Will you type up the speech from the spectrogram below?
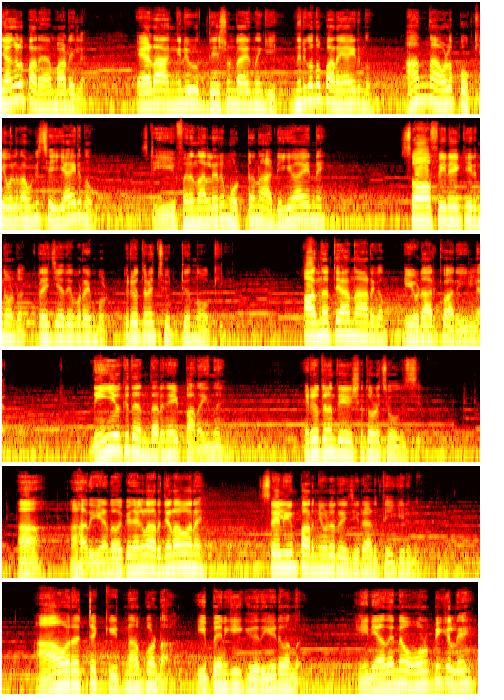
ഞങ്ങൾ പറയാൻ പാടില്ല. എടാ അങ്ങനെ ഒരു ഉദ്ദേശം ഉണ്ടായിരുന്നെങ്കിൽ നിനക്കൊന്ന് പറയായിരുന്നു. അന്ന് അവളെ പൊക്കിയ പോലെ നമുക്ക് ചെയ്യായിരുന്നു. സ്റ്റീഫന് നല്ലൊരു മുട്ടൻ അടിയായെന്നെ. സോഫയിലേക്ക് ഇരുന്നുകൊണ്ട് റെജി അത് പറയുമ്പോൾ രുദ്രൻ ചുറ്റും നോക്കി. അന്നത്തെ ആ നാടകം ഇവിടെ ആർക്കും അറിയില്ല. നീയൊക്കെ ഇത് എന്തറിഞ്ഞായി പറയുന്നത് രുദ്രൻ ദേഷ്യത്തോടെ ചോദിച്ചു. ആ അറിയേണ്ടതൊക്കെ ഞങ്ങൾ അറിഞ്ഞടാ മോനെ. സലീം പറഞ്ഞുകൊണ്ട് അടുത്തേക്ക് ഇരുന്നു. ആ ഒരൊറ്റ കിഡ്നാപ്പ് കൊണ്ടാ ഇപ്പൊ എനിക്ക് ഈ ഗതികേട് വന്ന് ഇനി അതെന്നെ ഓർപ്പിക്കല്ലേ?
